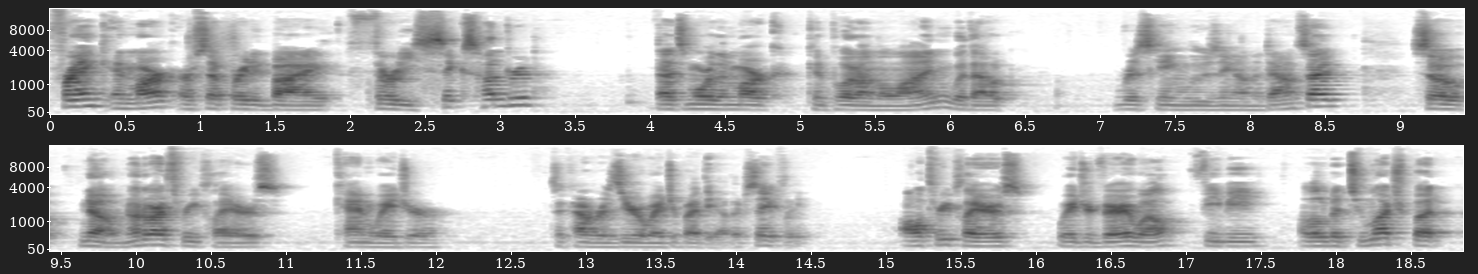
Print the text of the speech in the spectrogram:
Frank and Mark are separated by 3,600. That's more than Mark can put on the line without risking losing on the downside. So, no, none of our three players can wager to cover a zero wager by the other safely. All three players wagered very well. Phoebe, a little bit too much, but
